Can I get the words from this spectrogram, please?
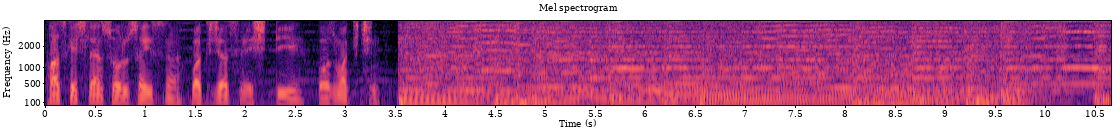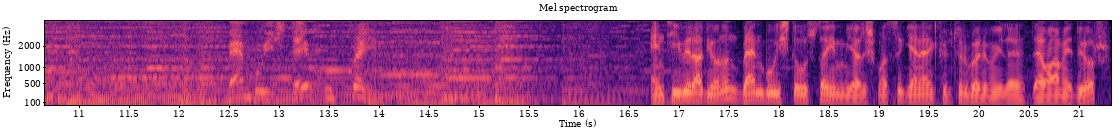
pas geçilen soru sayısına bakacağız eşitliği bozmak için. Ben bu işte ustayım. NTV Radyo'nun Ben Bu İşte Ustayım yarışması genel kültür bölümüyle devam ediyor.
